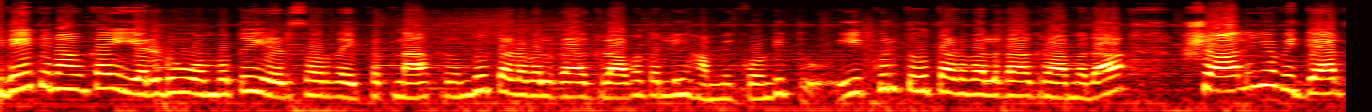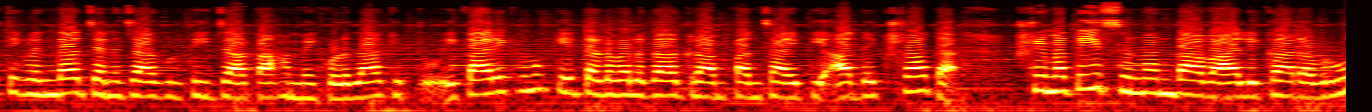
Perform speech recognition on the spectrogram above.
ಇದೇ ದಿನಾಂಕ ಎರಡು, ಒಂಬತ್ತು, ಎರಡ್ ಸಾವಿರದ ಇಪ್ಪತ್ನಾಲ್ಕರಂದು ತಡವಲಗ ಗ್ರಾಮದಲ್ಲಿ ಹಮ್ಮಿಕೊಂಡಿತ್ತು. ಈ ಕುರಿತು ತಡವಲಗ ಗ್ರಾಮದ ಶಾಲೆಯ ವಿದ್ಯಾರ್ಥಿಗಳಿಂದ ಜನಜಾಗೃತಿ ಜಾಥಾ ಹಮ್ಮಿಕೊಳ್ಳಲಾಗಿತ್ತು. ಈ ಕಾರ್ಯಕ್ರಮಕ್ಕೆ ತಡವಲಗ ಗ್ರಾಮ ಪಂಚಾಯಿತಿ ಅಧ್ಯಕ್ಷರಾದ ಶ್ರೀಮತಿ ಸುನಂದಾ ವಾಲಿಕಾರ್ ಅವರು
